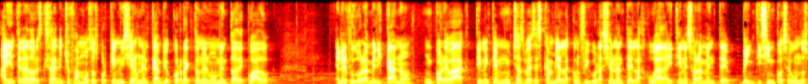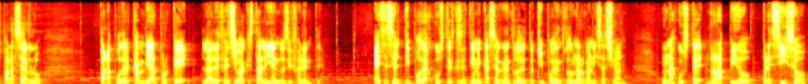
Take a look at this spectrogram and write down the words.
hay entrenadores que se han hecho famosos porque no hicieron el cambio correcto en el momento adecuado. En el fútbol americano, un coreback tiene que muchas veces cambiar la configuración antes de la jugada y tiene solamente 25 segundos para hacerlo, para poder cambiar porque la defensiva que está leyendo es diferente. Ese es el tipo de ajustes que se tiene que hacer dentro de tu equipo y dentro de una organización. Un ajuste rápido, preciso,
